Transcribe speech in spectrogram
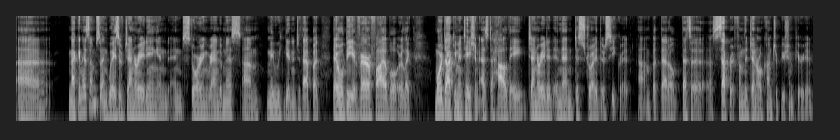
uh, mechanisms and ways of generating and, and storing randomness. Um, maybe we can get into that, but there will be a verifiable or like more documentation as to how they generated and then destroyed their secret. Um, but that'll that's a, a separate from the general contribution period.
